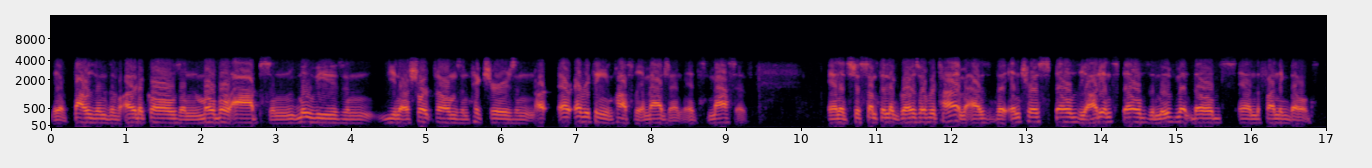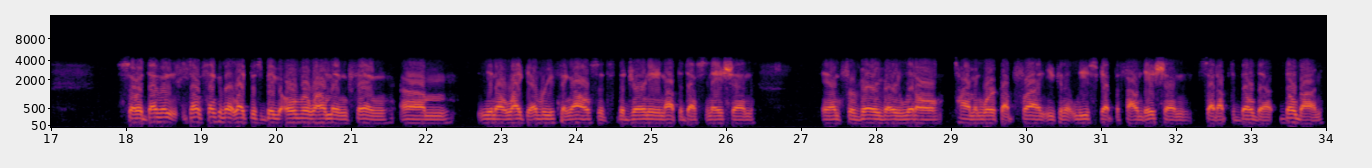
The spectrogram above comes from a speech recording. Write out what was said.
They have thousands of articles and mobile apps and movies and you know short films and pictures and everything you can possibly imagine. It's massive and it's just something that grows over time as the interest builds, the audience builds, the movement builds, and the funding builds. So it doesn't don't think of it like this big overwhelming thing. Um, you know, like everything else, it's the journey, not the destination. And for very, very little time and work up front, you can at least get the foundation set up to build it, build on.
